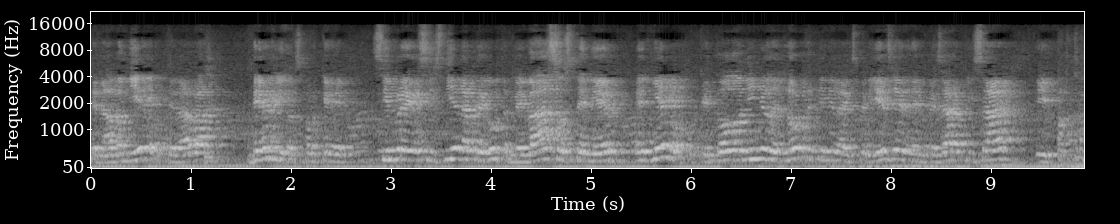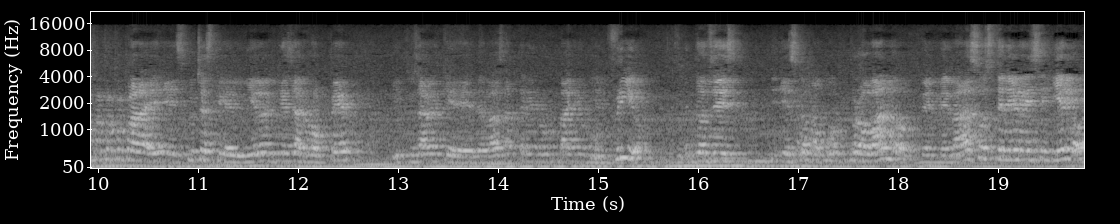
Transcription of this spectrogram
te daba miedo, te daba nervios, porque siempre existía la pregunta, ¿me va a sostener el hielo? Porque todo niño del norte tiene la experiencia de empezar a pisar y escuchas que el hielo empieza a romper y tú sabes que te vas a tener un baño bien frío. Entonces es como probando, ¿me, va a sostener ese hielo?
